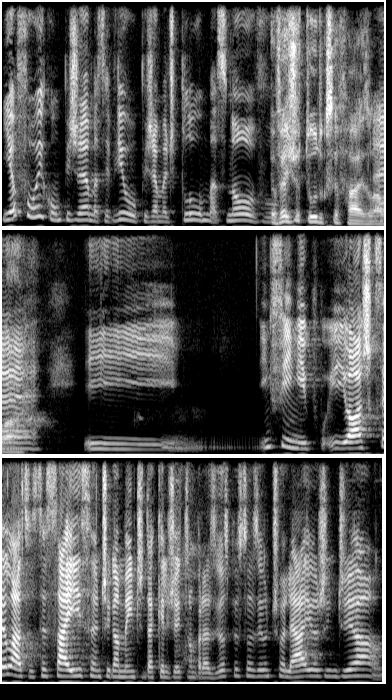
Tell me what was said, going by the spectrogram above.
E eu fui com pijama, você viu o pijama de plumas novo? Eu vejo tudo que você faz lá. É, lá. E enfim, e, e, eu acho que, sei lá, se você saísse antigamente daquele jeito no Brasil, as pessoas iam te olhar e hoje em dia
